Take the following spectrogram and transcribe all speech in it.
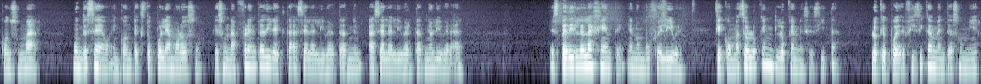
consumar, un deseo en contexto poliamoroso es una afrenta directa hacia la libertad, hacia la libertad neoliberal. Es pedirle a la gente en un buffet libre que coma solo lo que necesita, lo que puede físicamente asumir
